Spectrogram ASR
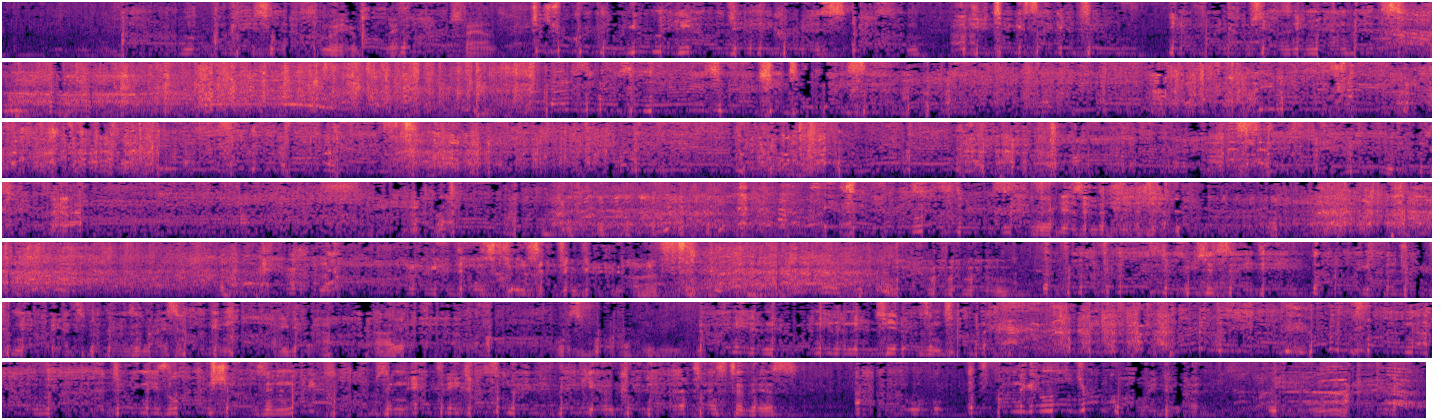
Um, okay, so now Some of you are probably Flyers fans. Just real quickly, when you were making out with Jamie Curtis, um, did you take a second to, you know, find out if she has any man bits? that is the most hilarious reaction to what I said. People listening, people listening to the podcast It isn't. It isn't. Everyone, oh, look at those two sets of genitals. For the, for the listeners, we should say Dave not only got a drink from the audience, but there was a nice hug and he got a hug. Uh, that's what all was for. Now I need a new, And tonic. part, of the, uh, part of the fun of uh, doing these live shows in nightclubs, and Anthony Jeselnik, thank you, could uh, attest to this. Uh, it's fun to get a little drunk while we do it. I,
